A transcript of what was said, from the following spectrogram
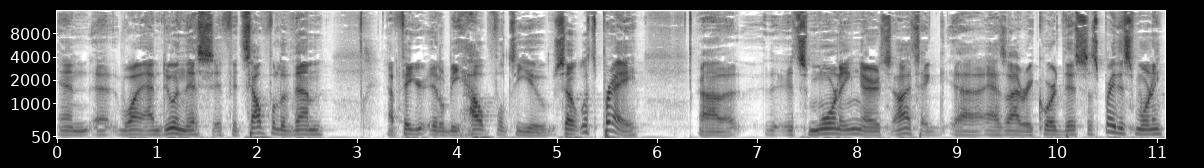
and uh, why I'm doing this. If it's helpful to them, I figure it'll be helpful to you. So let's pray. Uh, it's morning, or it's, oh, it's a, uh, as I record this. Let's pray this morning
